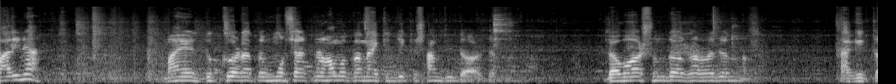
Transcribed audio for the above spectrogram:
পারি না? মায়ের দুঃখটা তো মোশার ক্ষমতা নাই, কিন্তু একটু শান্তি দেওয়ার জন্য, ব্যবহার সুন্দর করার জন্য, তাকে একটু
